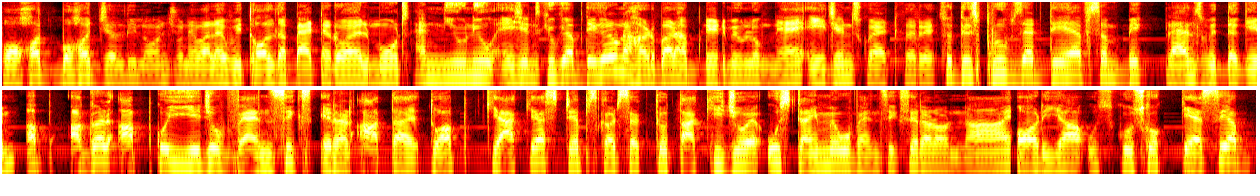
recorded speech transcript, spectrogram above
बहुत बहुत जल्दी लॉन्च होने वाला है with all the battle royale modes and new new agents क्योंकि आप देख रहे हो ना, हर बार अपडेट में उन लोग नए एजेंट्स को ऐड कर रहे हैं। So this proves that they have some big plans with the game अब अगर आपको ये जो वैन सिक्स एरर आता है तो आप क्या क्या स्टेप्स कर सकते हो ताकि जो है उस टाइम में वो वैनसिक्स एरर और ना आए और या उसको उसको कैसे आप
